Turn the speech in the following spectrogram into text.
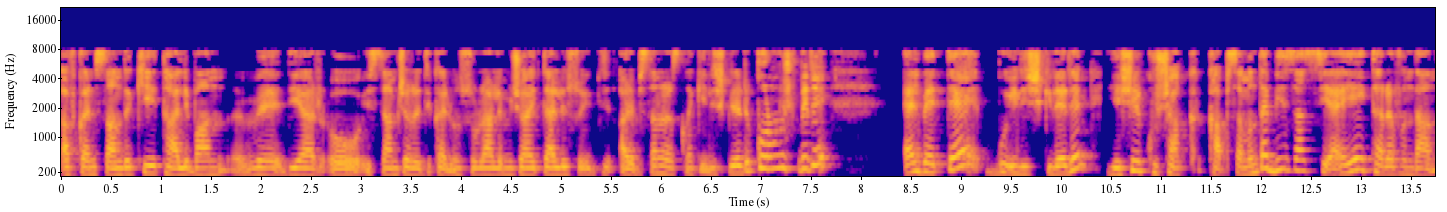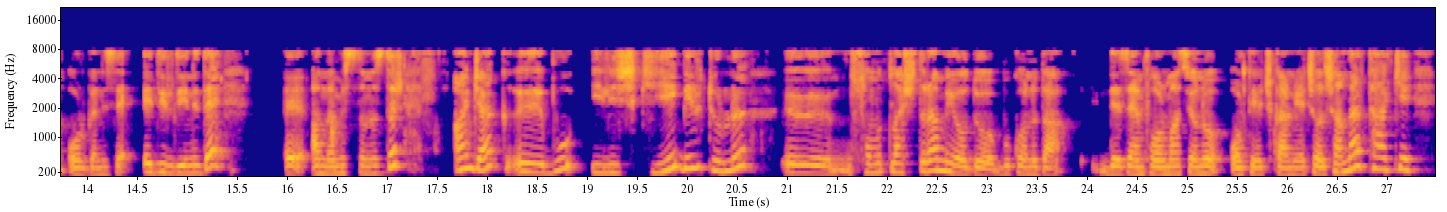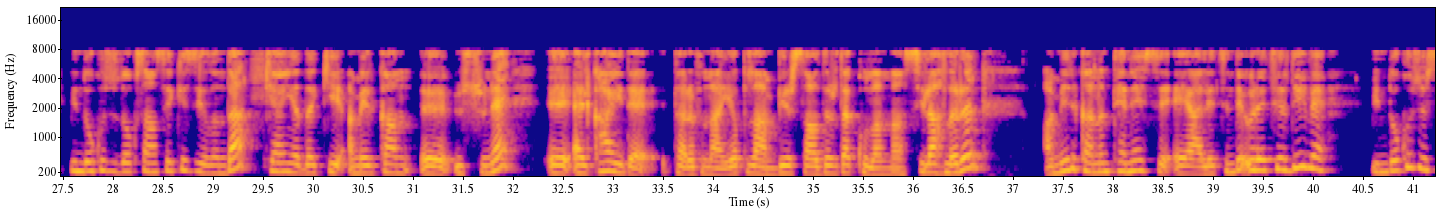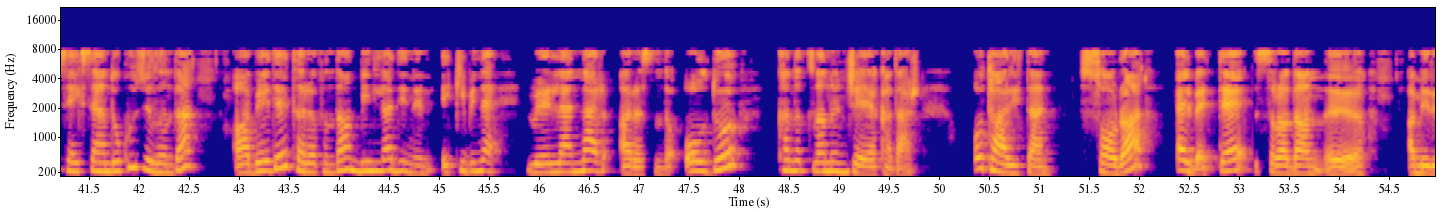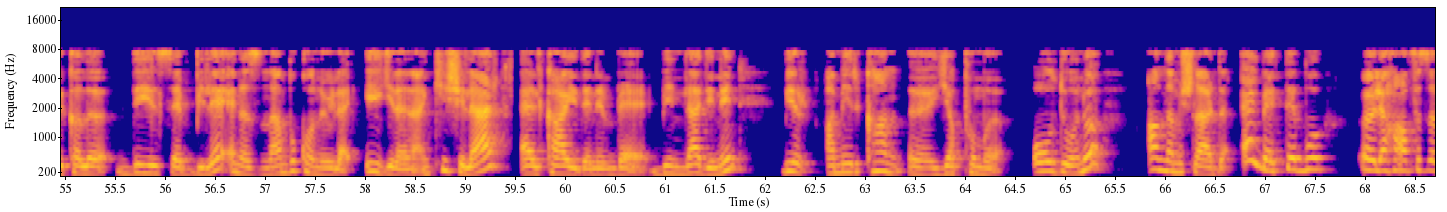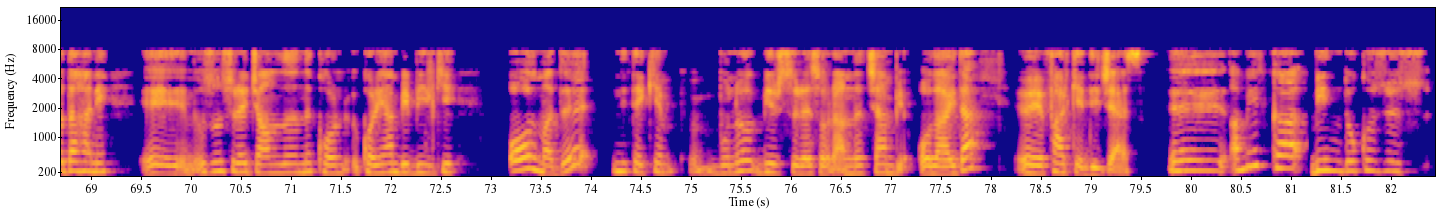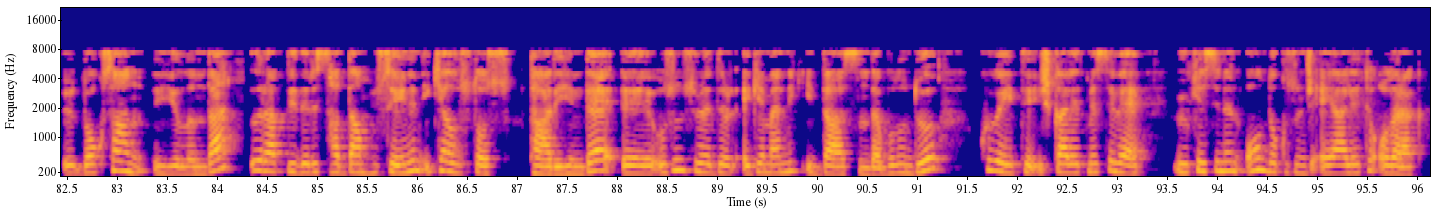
Afganistan'daki Taliban ve diğer o İslamcı radikal unsurlarla mücahitlerle Suudi Arabistan arasındaki ilişkileri kurmuş biri. Elbette bu ilişkilerin Yeşil Kuşak kapsamında bizzat CIA tarafından organize edildiğini de e, anlamışsınızdır. Ancak e, bu ilişkiyi bir türlü e, somutlaştıramıyordu bu konuda dezenformasyonu ortaya çıkarmaya çalışanlar ta ki 1998 yılında Kenya'daki Amerikan e, üssüne e, El-Kaide tarafından yapılan bir saldırıda kullanılan silahların Amerika'nın Tennessee eyaletinde üretildiği ve 1989 yılında ABD tarafından Bin Laden'in ekibine verilenler arasında olduğu kanıtlanıncaya kadar. O tarihten sonra elbette sıradan e, Amerikalı değilse bile en azından bu konuyla ilgilenen kişiler El-Kaide'nin ve Bin Laden'in bir Amerikan e, yapımı olduğunu anlamışlardı. Elbette bu öyle hafızada hani e, uzun süre canlılığını kor, koruyan bir bilgi olmadı. Nitekim bunu bir süre sonra anlatacağım bir olayda e, fark edeceğiz. E, Amerika 1990 yılında Irak lideri Saddam Hüseyin'in 2 Ağustos tarihinde e, uzun süredir egemenlik iddiasında bulunduğu Kuveyt'i işgal etmesi ve ülkesinin 19. eyaleti olarak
